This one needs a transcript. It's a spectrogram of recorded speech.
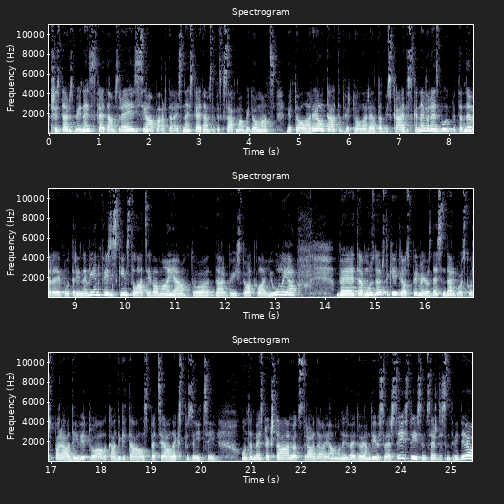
Šis darbs bija neskaitāms reizes jāpārtājas. Neskaitāms, tāpēc, ka sākumā bija domāts virtuālā realitāte, tad virtuālā realitāte bija skaidrs, ka nevarēs būt, bet tad nevarēja būt arī neviena fiziska instalācija vēl mājā. To darbu īsto atklāja jūlijā. Bet eh, mūsu darbs tika iekļauts pirmajos desmit darbos, kurus parādīja virtuāli, kā digitāla speciāla ekspozīcija. Un tad mēs priekš tā ļoti strādājām un izveidojām divas versijas, 360 video,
